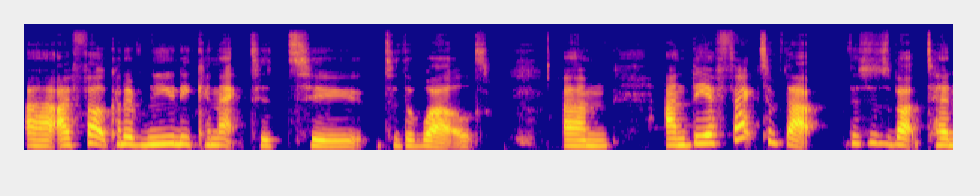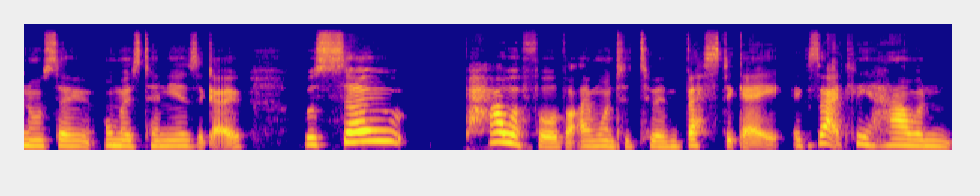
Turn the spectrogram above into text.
uh, I felt kind of newly connected to to the world. Um, and the effect of that, this was about 10 or so, almost 10 years ago, was so powerful that I wanted to investigate exactly how and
